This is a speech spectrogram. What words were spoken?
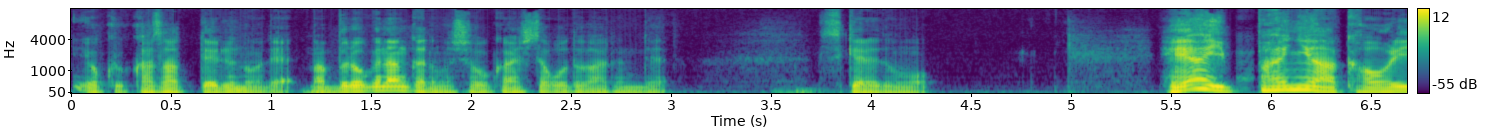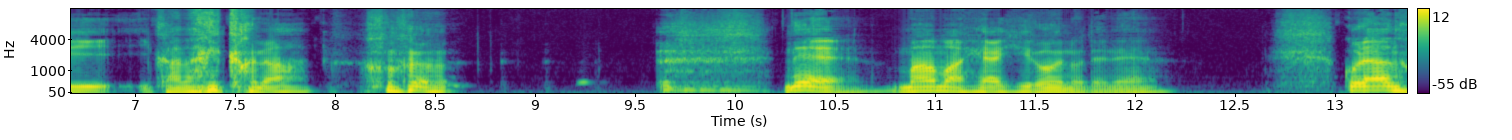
よく飾っているので、まあ、ブログなんかでも紹介したことがあるんで、ですけれども、部屋いっぱいには香りいかないかな。ねえ、まあまあ部屋広いのでね。これあの、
